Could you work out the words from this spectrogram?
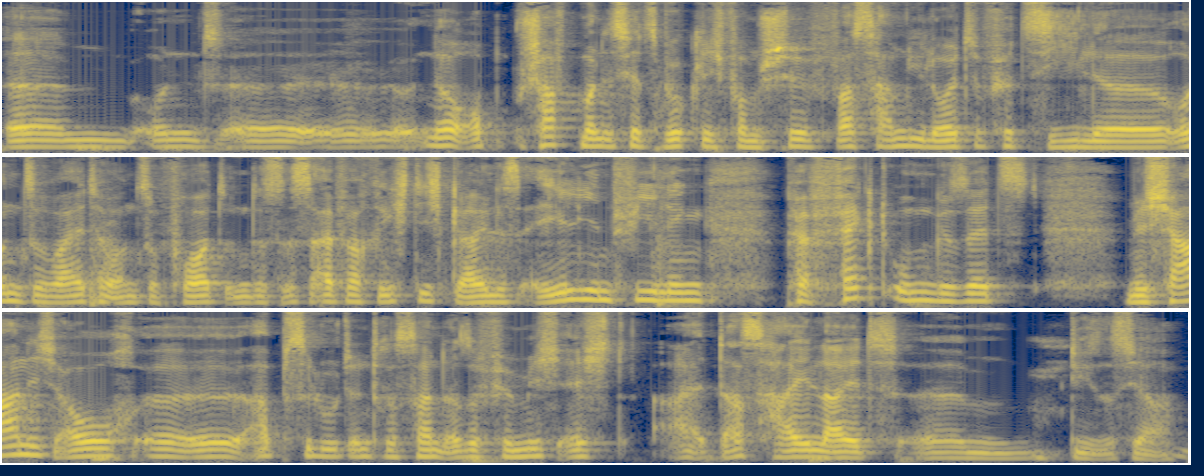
Ähm, und äh, ne, ob schafft man es jetzt wirklich vom Schiff? Was haben die Leute für Ziele und so weiter und so fort? Und das ist einfach richtig geiles Alien-Feeling, perfekt umgesetzt, mechanisch auch äh, absolut interessant. Also für mich echt das Highlight ähm, dieses Jahr,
